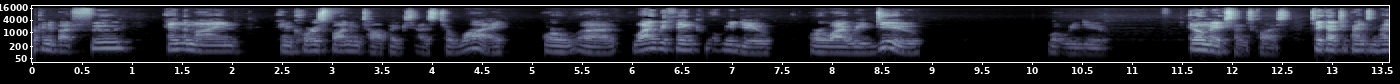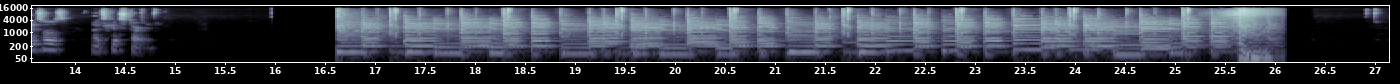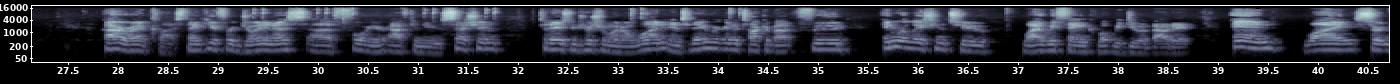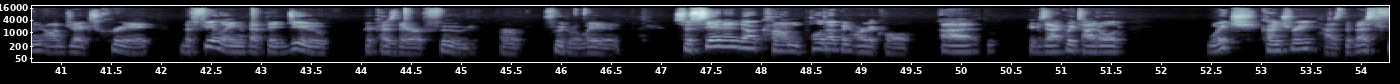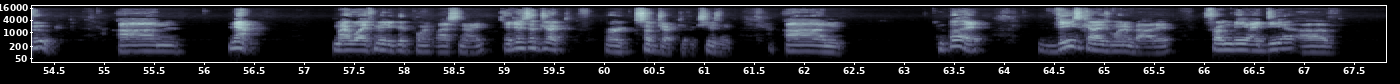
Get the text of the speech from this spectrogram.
talking about food and the mind and corresponding topics as to why or uh, why we think what we do or why we do what we do. It'll make sense, class. Take out your pens and pencils. Let's get started. All right, class. Thank you for joining us uh, for your afternoon session. Today's Nutrition 101, and today we're going to talk about food in relation to why we think what we do about it and why certain objects create the feeling that they do because they are food or food related. So, CNN.com pulled up an article uh, exactly titled, Which Country Has the Best Food? Um, now, my wife made a good point last night. It is objective or subjective, excuse me. Um, but these guys went about it from the idea of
